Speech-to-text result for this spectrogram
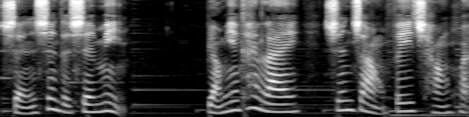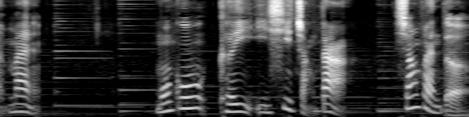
神圣的生命，表面看来生长非常缓慢。蘑菇可以一系长大，相反的，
